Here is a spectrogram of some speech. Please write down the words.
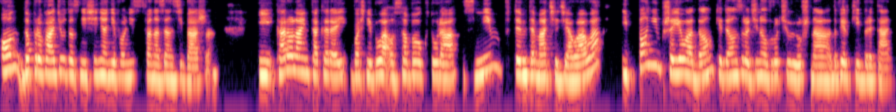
On doprowadził do zniesienia niewolnictwa na Zanzibarze. I Caroline Thackeray właśnie była osobą, która z nim w tym temacie działała i po nim przejęła dom, kiedy on z rodziną wrócił już na, do Wielkiej Brytanii.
